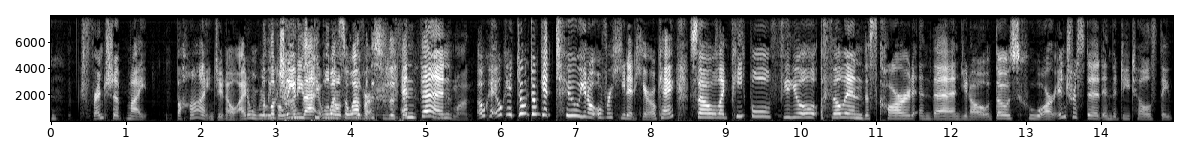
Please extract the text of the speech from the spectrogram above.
friendship might behind. You know, I don't really look, believe Chinese that whatsoever. The and then, I mean, okay, okay, don't don't get too you know overheated here. Okay, so like people feel fill in this card, and then you know those who are interested in the details they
